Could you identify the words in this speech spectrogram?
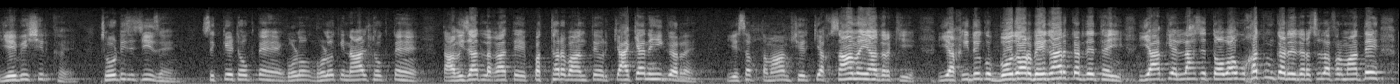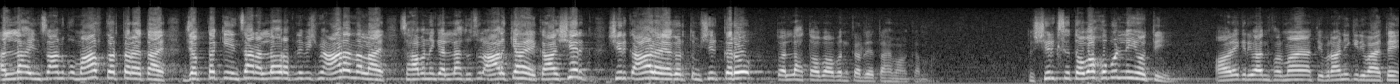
یہ بھی شرک ہے۔ چھوٹی سی چیز ہے۔ سکے ٹھوکتے ہیں، گھوڑوں گھوڑوں کی نال ٹھوکتے ہیں، تعویذات لگاتے، پتھر باندھتے اور کیا کیا نہیں کر رہے۔ ہیں یہ سب تمام شرک کی اقسام ہے یاد رکھیے۔ یہ عقیدے کو بود اور بیگار کر دیتا ہے یہ آپ کے اللہ سے توبہ کو ختم کر دیتا ہے رسول اللہ فرماتے ہیں، اللہ انسان کو معاف کرتا رہتا ہے۔ جب تک کہ انسان اللہ اور اپنے بیچ میں آڑا نہ لائے، صحابہ نے کہ اللہ کے رسول آڑ کیا ہے؟ کہا، شرک۔ شرک آڑ ہے، اگر تم شرک کرو تو اللہ توبہ بند کر دیتا ہے وہاں کرنا۔ تو شرک سے توبہ قبول نہیں ہوتی۔ اور ایک روایت فرمایا تبرانی کی روایتیں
